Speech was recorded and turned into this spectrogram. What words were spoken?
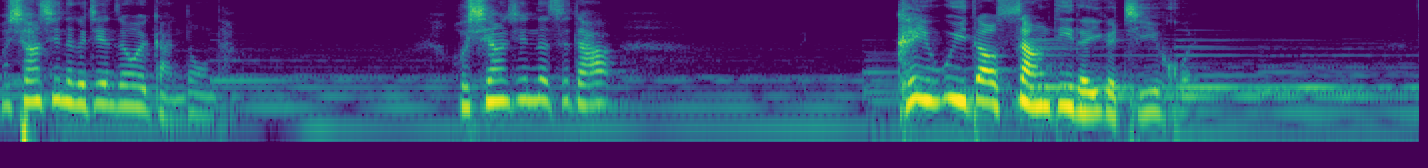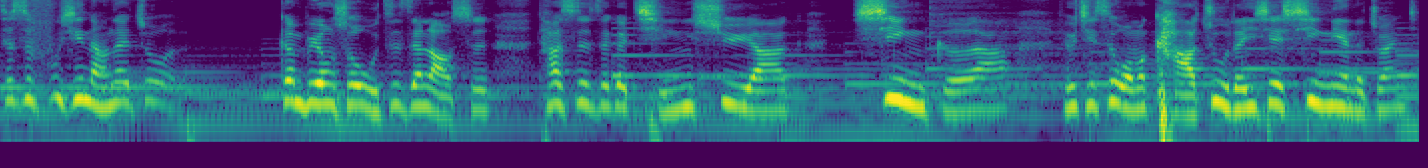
我相信那个见证会感动他，我相信那是他可以遇到上帝的一个机会，这是复兴堂在做的。更不用说武志珍老师，他是这个情绪啊、性格啊，尤其是我们卡住的一些信念的专家。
